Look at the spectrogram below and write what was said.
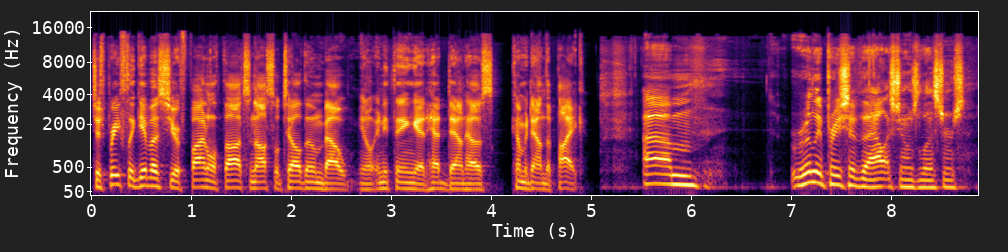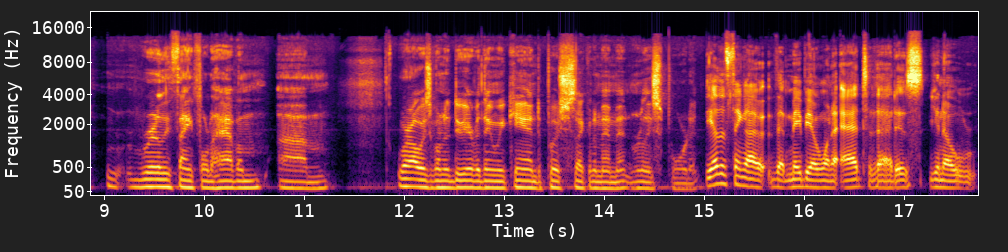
just briefly give us your final thoughts and also tell them about you know anything at Head Down House coming down the pike. Um, really appreciative of the Alex Jones listeners. Really thankful to have them. Um, we're always going to do everything we can to push Second Amendment and really support it. The other thing I, that maybe I want to add to that is, you know,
